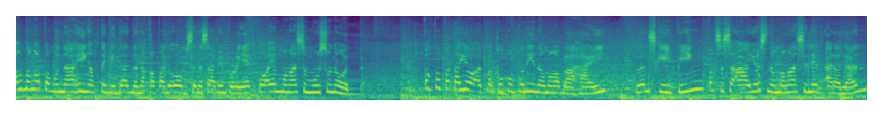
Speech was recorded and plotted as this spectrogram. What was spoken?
Ang mga pangunahing aktibidad na nakapaloob sa nasabing proyekto ay ang mga sumusunod. Pagpapatayo at pagkukumpuni ng mga bahay, landscaping, pagsasaayos ng mga silid-aralan,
